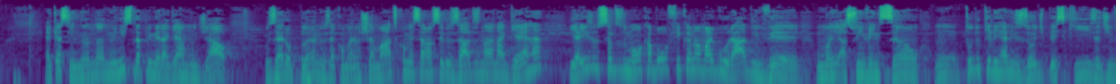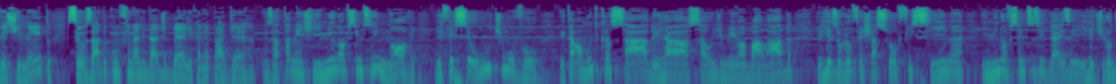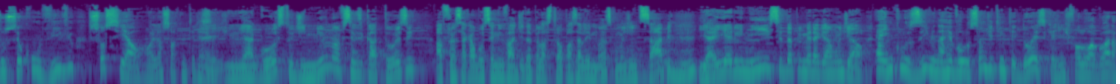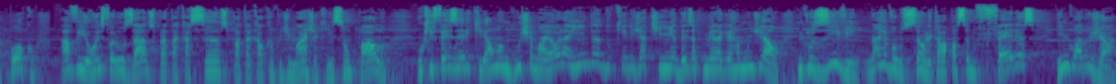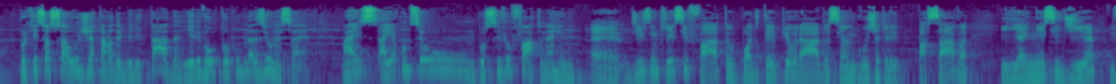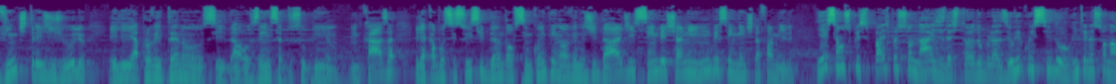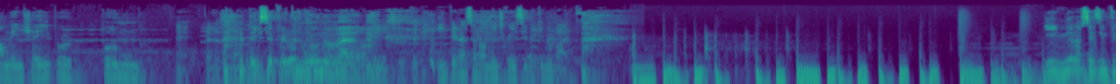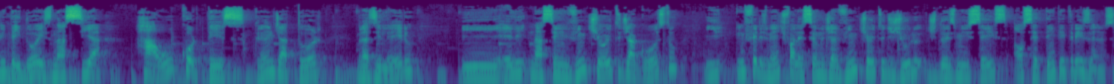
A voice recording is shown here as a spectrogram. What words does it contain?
É que assim, no- no início da Primeira Guerra Mundial, os aeroplanos, é como eram chamados, começaram a ser usados na, na guerra e aí o Santos Dumont acabou ficando amargurado em ver uma, a sua invenção, um, tudo que ele realizou de pesquisa, de investimento, ser usado com finalidade bélica, né, para a guerra. Exatamente. Em 1909, ele fez seu último voo. Ele estava muito cansado e já a saúde meio abalada. Ele resolveu fechar sua oficina em 1910 e retirou do seu convívio social. Olha só que É, interessante. em agosto de 1914, a França acabou sendo invadida pelas tropas alemãs, como a gente sabe, e aí era o início da Primeira Guerra Mundial. É, inclusive na Revolução de 32, que a gente falou agora há pouco, aviões foram usados para atacar Santos, para atacar o campo de marcha aqui em São Paulo, o que fez ele criar uma angústia maior ainda do que ele já tinha desde a Primeira Guerra Mundial. Inclusive, na Revolução, ele estava passando férias em Guarujá, porque sua saúde já estava debilitada e ele voltou para o Brasil nessa época. Mas aí aconteceu um possível fato, né, René? É, dizem que esse fato pode ter piorado assim, a angústia que ele passava. E aí, nesse dia, 23 de julho, ele, aproveitando-se da ausência do sobrinho em casa, ele acabou se suicidando aos 59 anos de idade, sem deixar nenhum descendente da família. E esse é um dos principais personagens da história do Brasil, reconhecido internacionalmente aí por todo mundo. É, internacionalmente. Tem que ser pelo todo mundo, velho. Realmente. Internacionalmente conhecido aqui no bairro. E em 1932 nascia Raul Cortez, grande ator brasileiro, e ele nasceu em 28 de agosto e infelizmente faleceu no dia 28 de julho de 2006 aos 73 anos.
